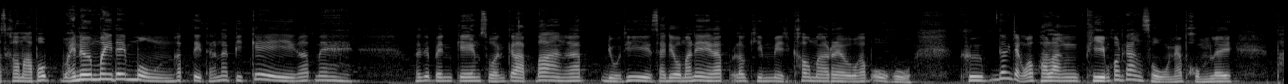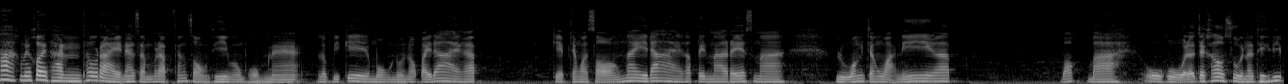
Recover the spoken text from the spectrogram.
สเข้ามาปุ๊บไวเนอร์ไม่ได้มงครับติดทางหน้าปิเก้ครับแม่ แล้วจะเป็นเกมสวนกลับบ้างครับ อยู่ที่ซาดิโอมาเน่ครับ แล้วคิมมิชเข้ามาเร็วครับ โอ้โห คือเนื่องจากว่าพลังทีมค่อนข้างสูงนะ ผมเลยภาคไม่ค่อยทันเท่าไหร่นะสำหรับทั้ง 2 ทีมของผมนะแล้วปิเก้มงหนุนออกไปได้ครับ เก็บจังหวะ 2 ไม่ได้ครับ เป็นมาเรสมาล้วงจังหวะนี้ครับบล็อกบาร์โอ้โหแล้วจะเข้าสู่นาทีที่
